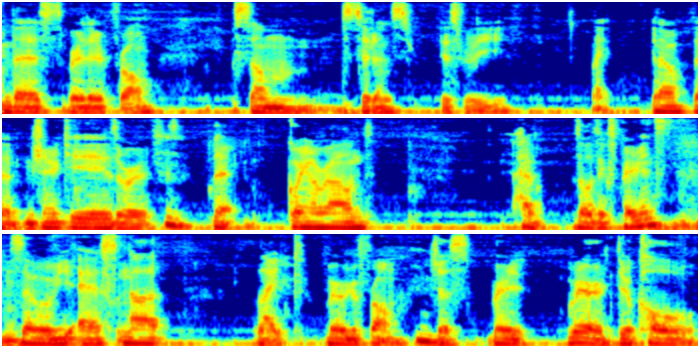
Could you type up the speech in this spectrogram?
invest where they're from, some students is really like you know the missionary kids or hmm. that going around have those experience. Mm-hmm. So we ask not like where you're from, hmm. just where where do you call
